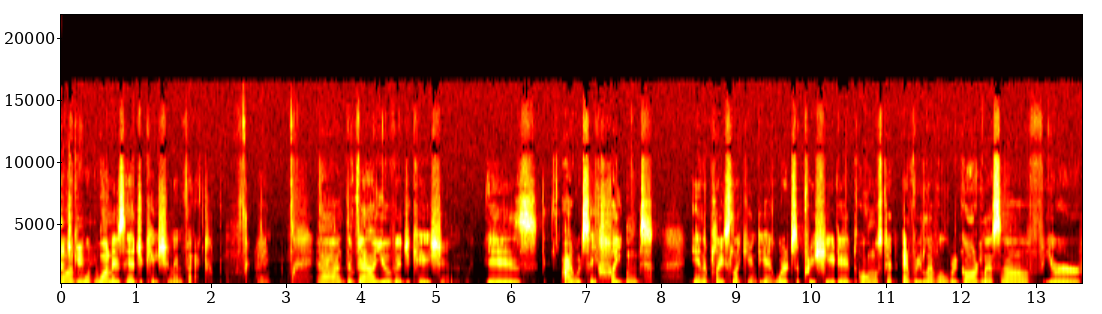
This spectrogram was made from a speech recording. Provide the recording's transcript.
One, one is education, in fact. Right? Uh, the value of education is, I would say, heightened in a place like India, where it's appreciated almost at every level, regardless of your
